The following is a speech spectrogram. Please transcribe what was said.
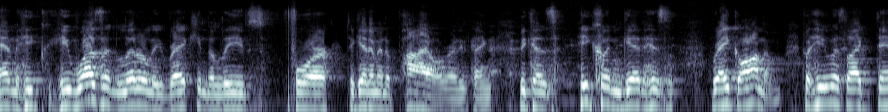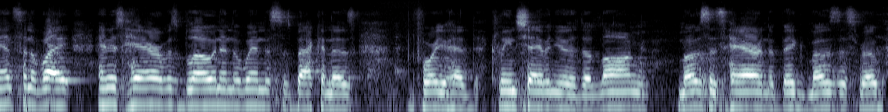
And he, he wasn't literally raking the leaves for to get them in a pile or anything, because he couldn't get his rake on them. But he was like dancing away, and his hair was blowing in the wind. This was back in those, before you had clean shaven, you had the long Moses hair and the big Moses robe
